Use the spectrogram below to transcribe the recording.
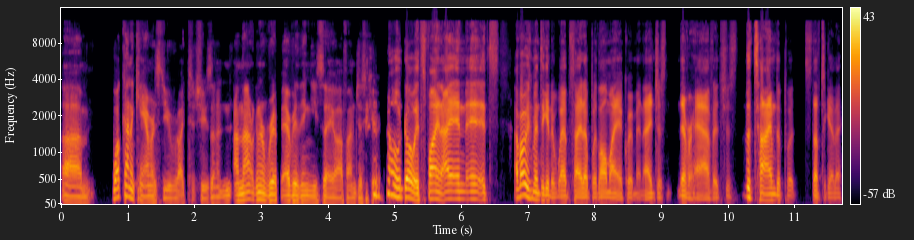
um, what kind of cameras do you like to choose? And I'm not going to rip everything you say off. I'm just curious. No, no, it's fine. I and it's I've always meant to get a website up with all my equipment. I just never have. It's just the time to put stuff together.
